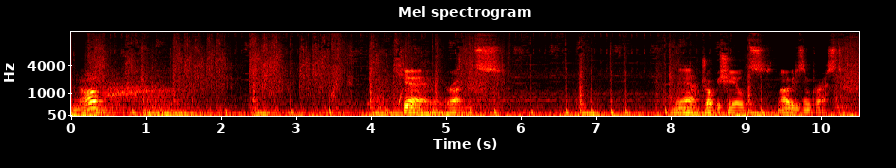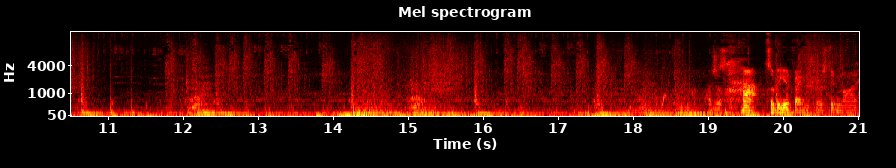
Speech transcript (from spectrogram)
nope. Okay, right. Yeah, drop your shields. Nobody's impressed. I just had to be adventurous, didn't I?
